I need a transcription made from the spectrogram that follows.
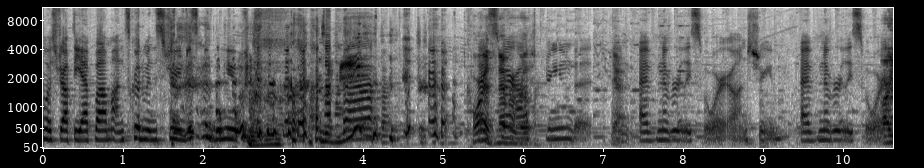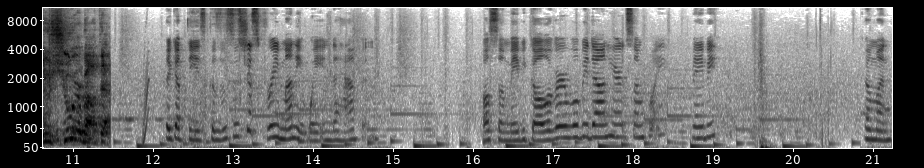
almost dropped the F bomb on Squidman's stream just because of you. Is it me? Cora's I never swear really. off stream, but Yeah. I've never really swore on stream. I've never really swore. Are you sure about that? Pick up these because this is just free money waiting to happen. Also, maybe Gulliver will be down here at some point. Maybe. Come on.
